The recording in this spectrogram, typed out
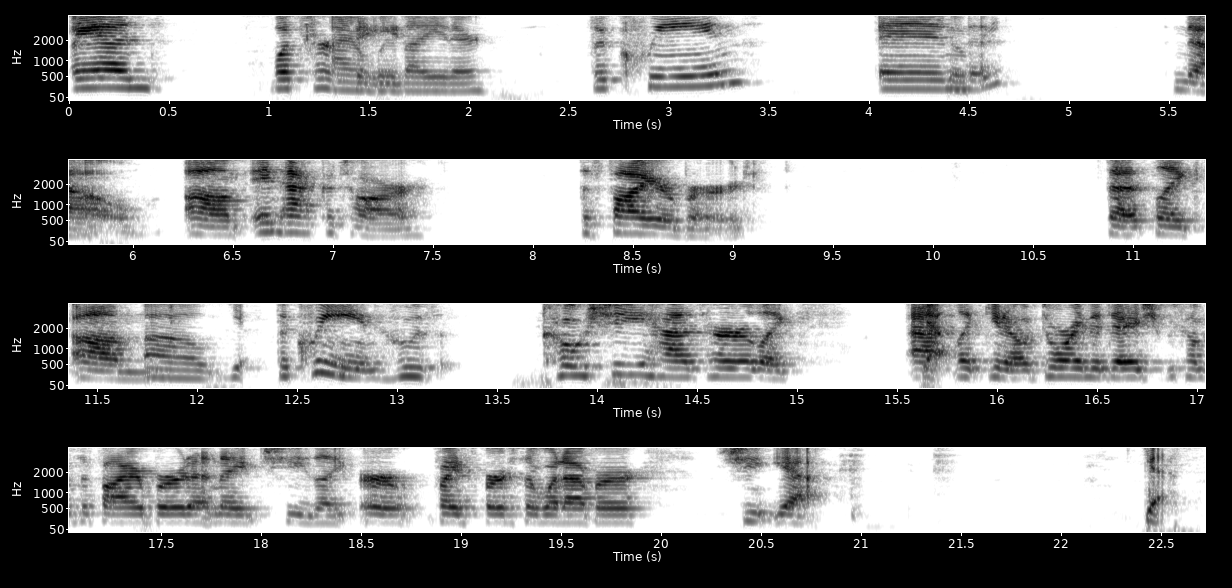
And what's her I don't that either. The queen in Sophie? no, um, in ACOTAR, the Firebird. That like um Oh, yeah. the queen who's Koschei has her like at Yes. like you know during the day she becomes a firebird at night she like or vice versa whatever she yeah Yes.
